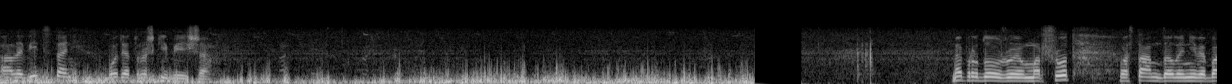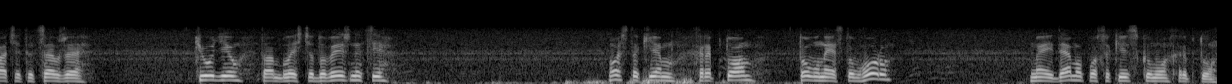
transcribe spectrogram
але відстань буде трошки більша. Ми продовжуємо маршрут. Ось там вдалині ви бачите, це вже Тюдів, там ближче до Вижниці. Ось таким хребтом, то вниз, то вгору. Ми йдемо по Сокільському хребту.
